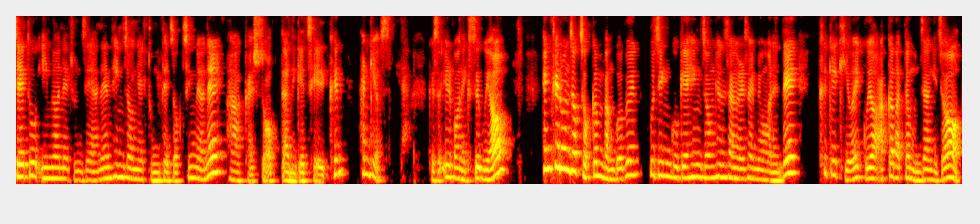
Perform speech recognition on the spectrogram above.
제도 이면에 존재하는 행정의 동태적 측면을 파악할 수 없다는 게 제일 큰 한계였습니다. 그래서 1번 X고요. 행태론적 접근 방법은 후진국의 행정 현상을 설명하는데 크게 기여했고요. 아까 봤던 문장이죠.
